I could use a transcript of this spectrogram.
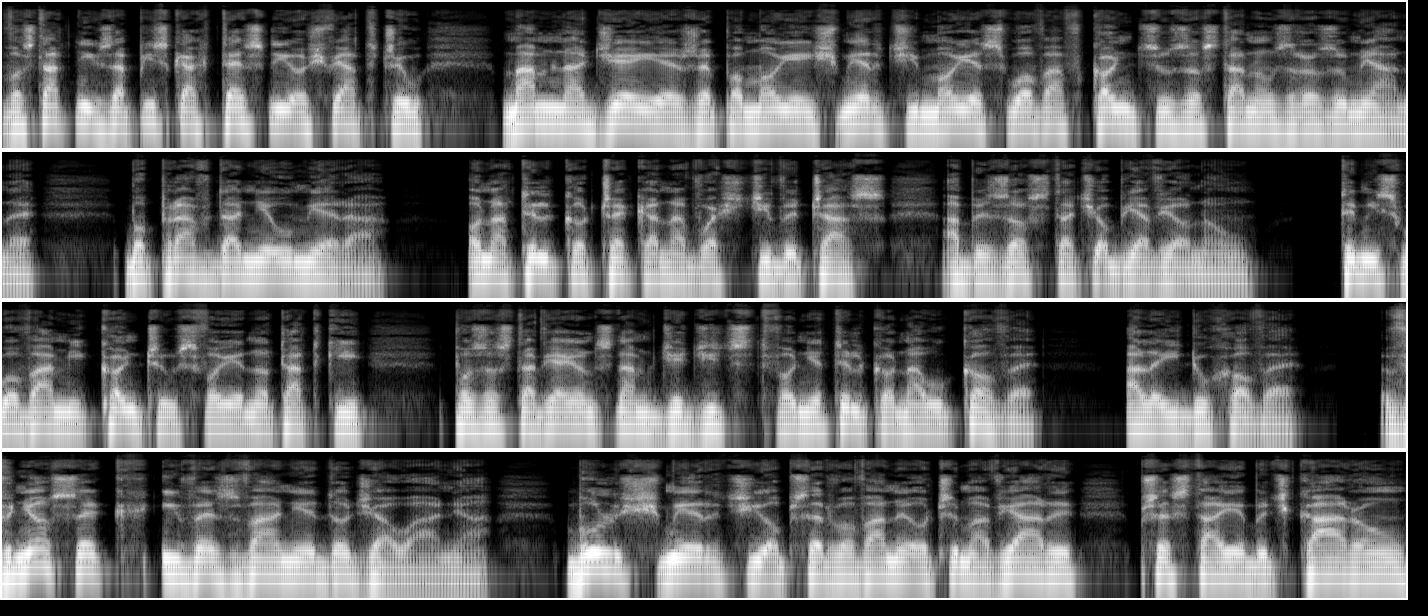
W ostatnich zapiskach Tesli oświadczył: Mam nadzieję, że po mojej śmierci moje słowa w końcu zostaną zrozumiane, bo prawda nie umiera. Ona tylko czeka na właściwy czas, aby zostać objawioną. Tymi słowami kończył swoje notatki, pozostawiając nam dziedzictwo nie tylko naukowe, ale i duchowe. Wniosek i wezwanie do działania. Ból śmierci obserwowany oczyma wiary przestaje być karą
